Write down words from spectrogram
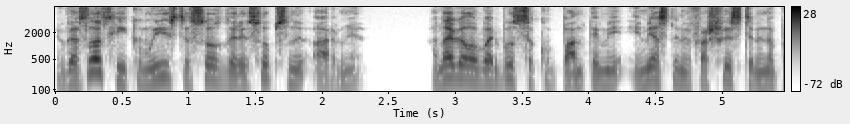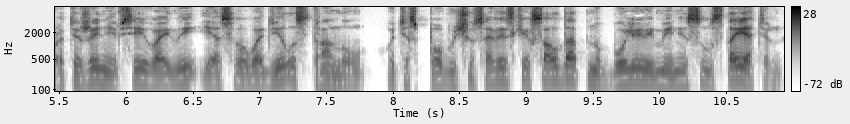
Югославские коммунисты создали собственную армию. Она вела борьбу с оккупантами и местными фашистами на протяжении всей войны и освободила страну, хоть и с помощью советских солдат, но более или менее самостоятельно.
